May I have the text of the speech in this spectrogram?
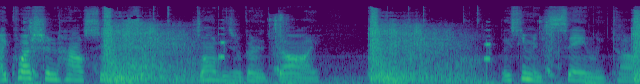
I question how soon zombies are gonna die. They seem insanely tough.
